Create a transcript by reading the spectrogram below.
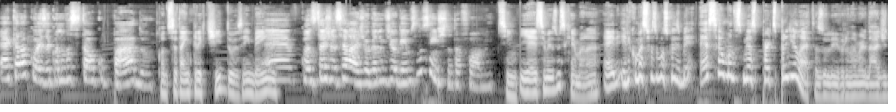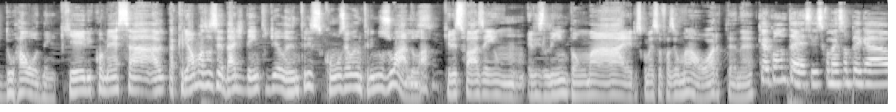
É aquela coisa, quando você tá ocupado, Quando você tá entretido, assim, bem. é, quando você tá, sei lá, jogando videogame, você não sente tanta fome. Sim. E é esse mesmo esquema, né? É, Ele, ele começa a fazer umas coisas bem. Essa é uma das minhas partes prediletas do livro, na verdade, do Haoden. Que ele começa a, a criar uma sociedade dentro de Elantris com os Elantrinos zoados lá. Que eles fazem um. Eles limpam uma área, eles começam a fazer uma horta, né? O que acontece? Eles começam a pegar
